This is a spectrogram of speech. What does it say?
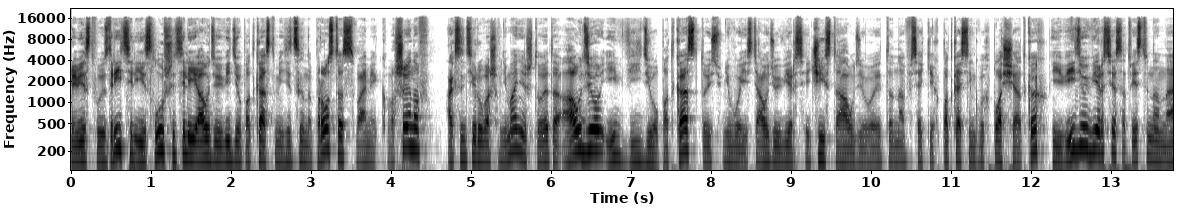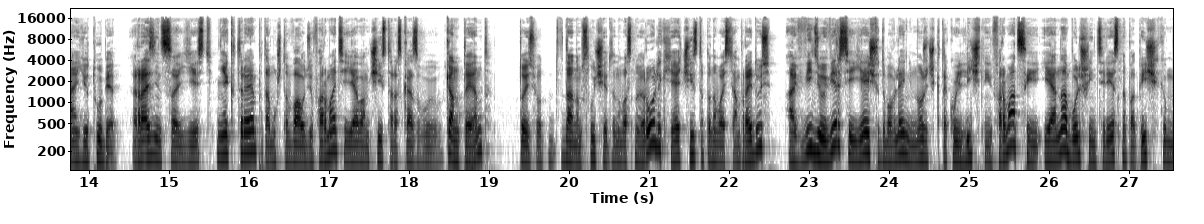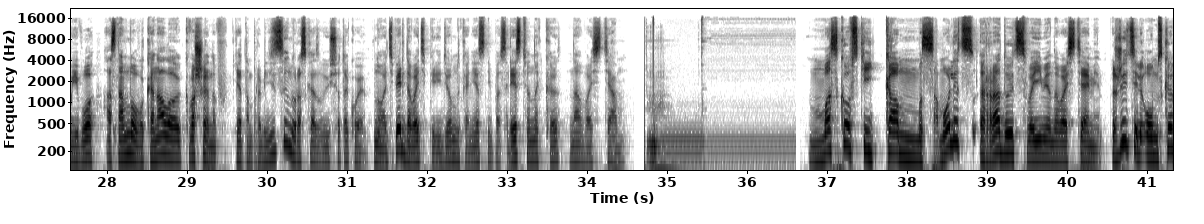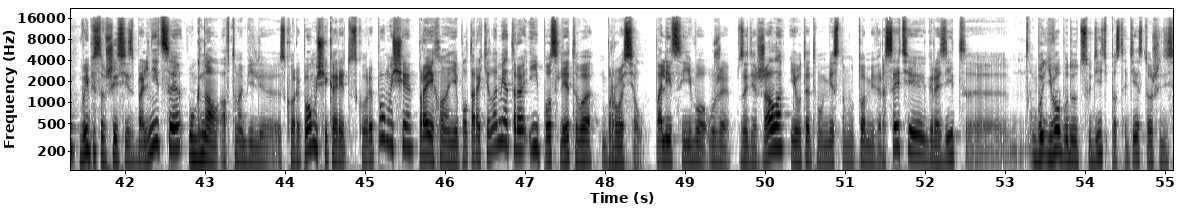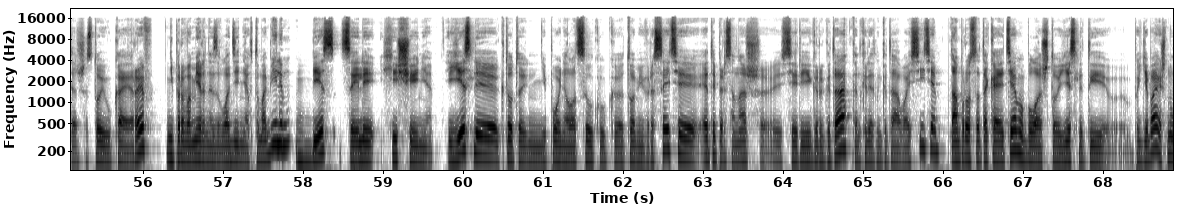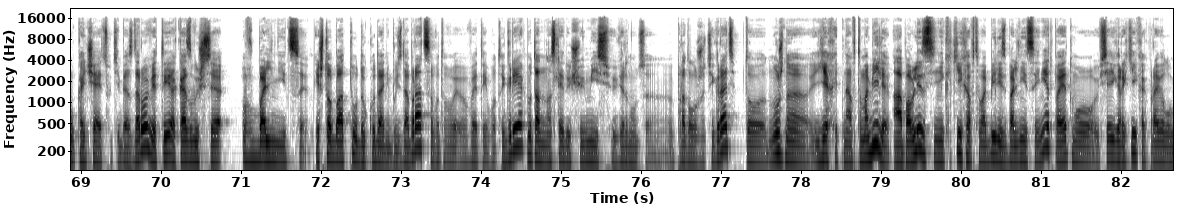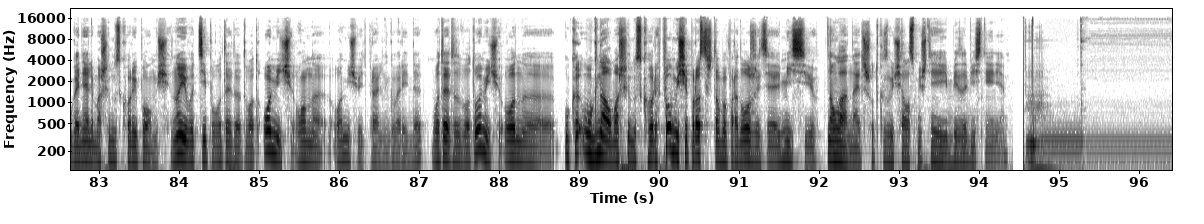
Приветствую зрителей и слушателей аудио-видео подкаста «Медицина просто». С вами Квашенов. Акцентирую ваше внимание, что это аудио и видео подкаст, то есть у него есть аудиоверсия чисто аудио, это на всяких подкастинговых площадках, и видеоверсия, соответственно, на ютубе. Разница есть некоторая, потому что в аудиоформате я вам чисто рассказываю контент, то есть вот в данном случае это новостной ролик, я чисто по новостям пройдусь. А в видеоверсии я еще добавляю немножечко такой личной информации, и она больше интересна подписчикам моего основного канала Квашенов. Я там про медицину рассказываю и все такое. Ну а теперь давайте перейдем наконец непосредственно к новостям. Московский комсомолец радует своими новостями. Житель Омска, выписавшийся из больницы, угнал автомобиль скорой помощи, карету скорой помощи, проехал на ней полтора километра и после этого бросил. Полиция его уже задержала, и вот этому местному Томи Версети грозит... Э, его будут судить по статье 166 УК РФ «Неправомерное завладение автомобилем без цели хищения». Если кто-то не понял отсылку к Томи Версети, это персонаж серии игр GTA, конкретно GTA Vice City. Там просто такая тема была, что если ты погибаешь, ну, кончается у тебя здоровье, ты оказываешься в больнице. И чтобы оттуда куда-нибудь добраться, вот в, в этой вот игре, ну, там на следующую миссию вернуться, продолжить играть, то нужно ехать на автомобиле, а поблизости никаких автомобилей из больницы нет, поэтому все игроки, как правило, угоняли машину скорой помощи. Ну и вот типа вот этот вот Омич, он... Омич ведь правильно говорить, да? Вот этот вот Омич, он э, угнал машину скорой помощи просто, чтобы продолжить э, миссию. Ну ладно, эта шутка звучала смешнее и без объяснения.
